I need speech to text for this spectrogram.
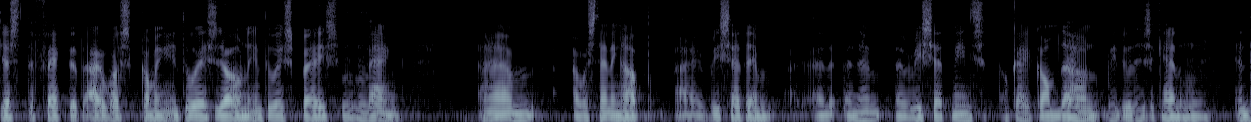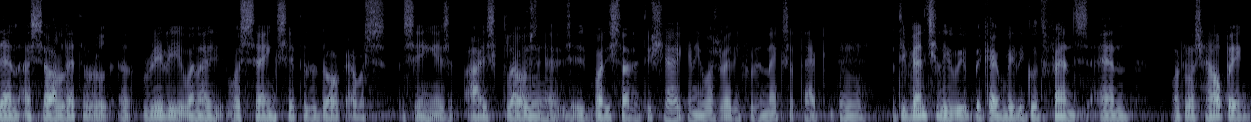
Just the fact that I was coming into his zone, into his space, Mhm. bang. Um, I was standing up. I reset him, and, and then a reset means okay, calm Yeah. down. We do this again. Mhm. And then I saw literal, uh, really, when I was saying sit to the dog, I was seeing his eyes closed, Mm. his, his body started to shake, and he was ready for the next attack. Mm. But eventually, we became really good friends. And what was helping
